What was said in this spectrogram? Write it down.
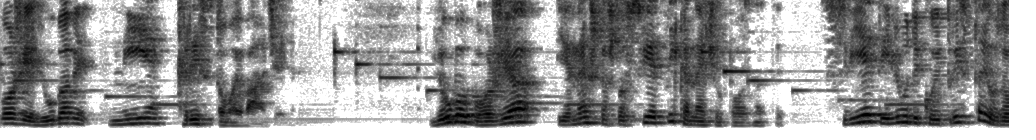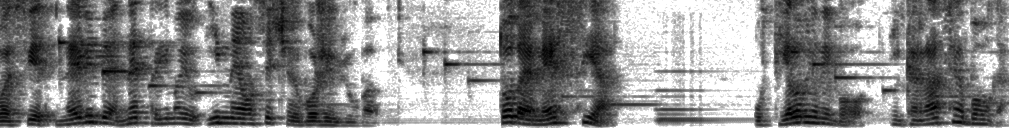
Božje ljubavi nije Kristovo evanđelje. Ljubav Božja je nešto što svijet nikad neće upoznati. Svijet i ljudi koji pristaju uz ovaj svijet ne vide, ne primaju i ne osjećaju Božju ljubav to da je Mesija, utjelovljeni Bog, inkarnacija Boga,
